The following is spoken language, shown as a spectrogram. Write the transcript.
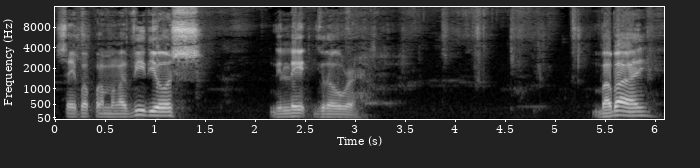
sa iba pang mga videos ni Late Grower. Bye-bye!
